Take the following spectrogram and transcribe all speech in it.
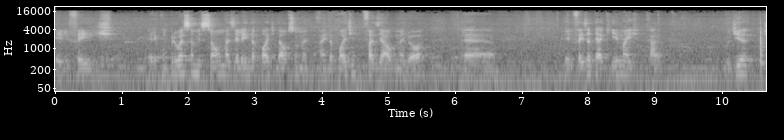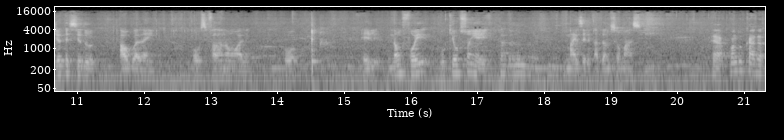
ele fez, ele cumpriu essa missão, mas ele ainda pode dar o seu, ainda pode fazer algo melhor. É, ele fez até aqui, mas, cara, Podia, podia ter sido algo além. Ou se falar, não, olha, pô, ele não foi o que eu sonhei, Tá dando mas ele tá dando o seu máximo. É, quando o cara.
